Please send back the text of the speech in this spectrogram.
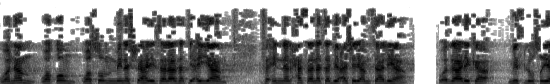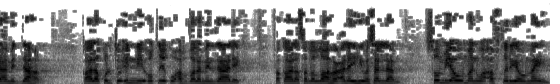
ونم وقم وصم من الشهر ثلاثة أيام فإن الحسنة بعشر أمثالها. وذلك مثل صيام الدهر. قال قلت إني أطيق أفضل من ذلك. فقال صلى الله عليه وسلم صم يوما وأفطر يومين.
